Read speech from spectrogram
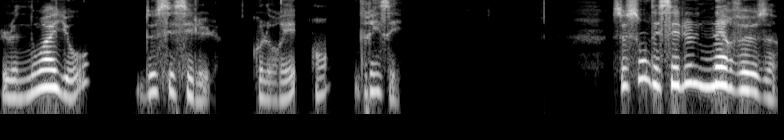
le noyau de ces cellules, coloré en grisé. Ce sont des cellules nerveuses,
